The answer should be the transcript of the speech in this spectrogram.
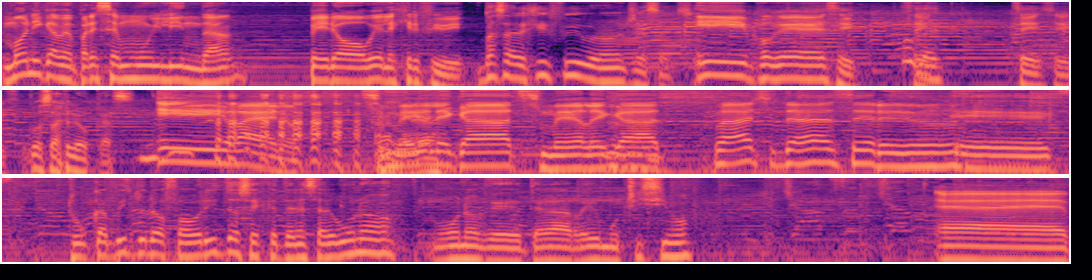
Mónica me parece muy linda, pero voy a elegir Phoebe. Vas a elegir Phoebe por una noche de sexo. Y porque sí, sí. Sí, sí, sí. Cosas locas. Y bueno, smelly cat, smelly cat, what does it do? Eh, ¿Tu capítulo favorito, si es que tenés alguno? Uno que te haga reír muchísimo. Eh,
